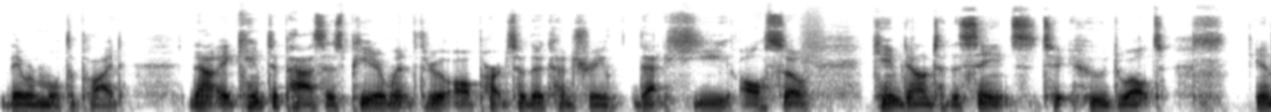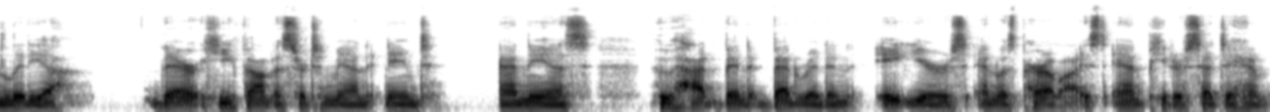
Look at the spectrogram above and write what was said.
they were multiplied. Now it came to pass as Peter went through all parts of the country that he also came down to the saints to, who dwelt in Lydda. There he found a certain man named Aeneas who had been bedridden eight years and was paralyzed. And Peter said to him,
